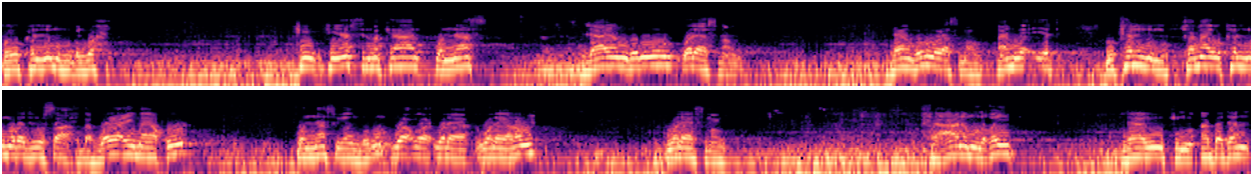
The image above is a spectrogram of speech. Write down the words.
ويكلمه بالوحي. في في نفس المكان والناس لا ينظرون ولا يسمعون. لا ينظرون ولا يسمعون. مع أنه يكلمه كما يكلم الرجل صاحبه ويعي ما يقول والناس ينظرون ولا ولا يرون ولا يسمعون. فعالم الغيب لا يمكن ابدا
